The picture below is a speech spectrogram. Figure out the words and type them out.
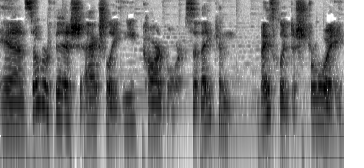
And silverfish actually eat cardboard, so they can basically destroy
